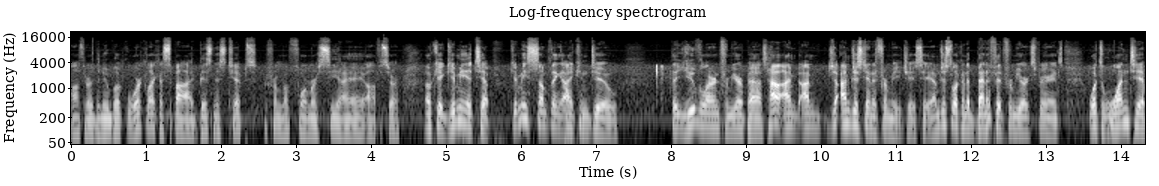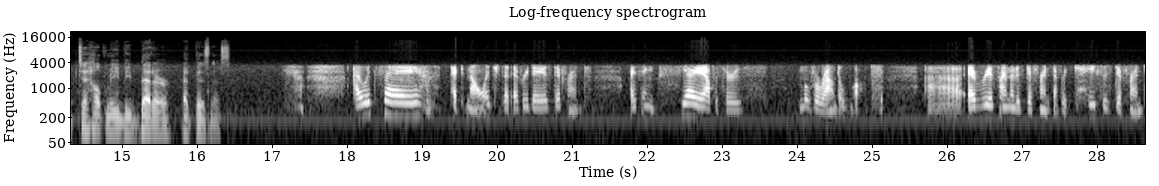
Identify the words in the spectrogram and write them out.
author of the new book Work Like a Spy Business Tips from a Former CIA Officer. Okay, give me a tip. Give me something I can do that you've learned from your past. How I'm, I'm, I'm just in it for me, JC. I'm just looking to benefit from your experience. What's one tip to help me be better at business? I would say acknowledge that every day is different. I think CIA officers move around a lot. Uh, every assignment is different, every case is different,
